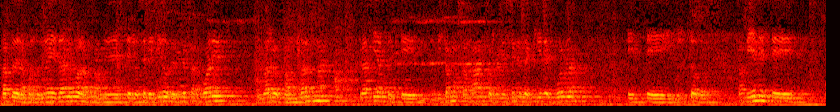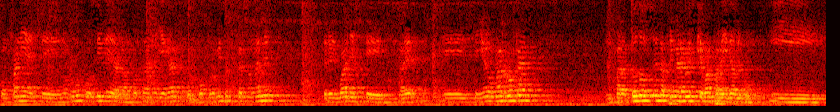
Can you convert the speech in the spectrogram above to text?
parte de la Fantasía de Hidalgo, la, este, los elegidos de César Juárez, el barrio Fantasma, gracias, este, invitamos a más organizaciones de aquí de Puebla, este, y todos. También este, con Fania este, no fue posible a la mejor no llegar por compromisos personales, pero igual este, eh, el señor Omar Rojas y para todos es la primera vez que va para Hidalgo y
